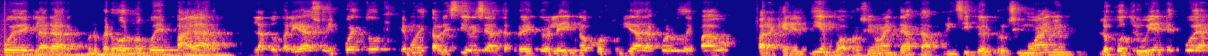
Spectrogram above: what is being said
Puede declarar, bueno, perdón, no puede pagar la totalidad de sus impuestos. Hemos establecido en ese proyecto de ley una oportunidad de acuerdo de pago para que en el tiempo, aproximadamente hasta principio del próximo año, los contribuyentes puedan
